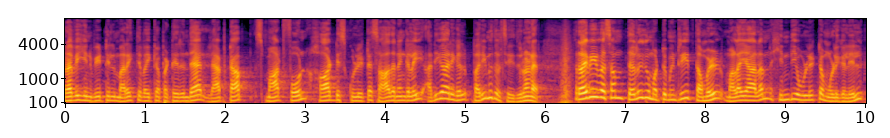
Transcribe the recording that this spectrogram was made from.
ரவியின் வீட்டில் மறைத்து வைக்கப்பட்டிருந்த laptop smart phone hard disk உள்ளிட்ட சாதனங்களை அதிகாரிகள் பறிமுதல் செய்துள்ளனர். ரவி வசம் தெலுங்கு மட்டுமின்றி தமிழ் மலையாளம் ஹிந்தி உள்ளிட்ட மொழிகளில்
